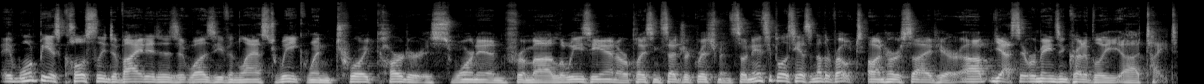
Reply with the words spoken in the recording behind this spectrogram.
It won't be as closely divided as it was even last week when Troy Carter is sworn in from uh, Louisiana, replacing Cedric Richmond. So Nancy Pelosi has another vote on her side here. Uh, yes, it remains incredibly uh, tight.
